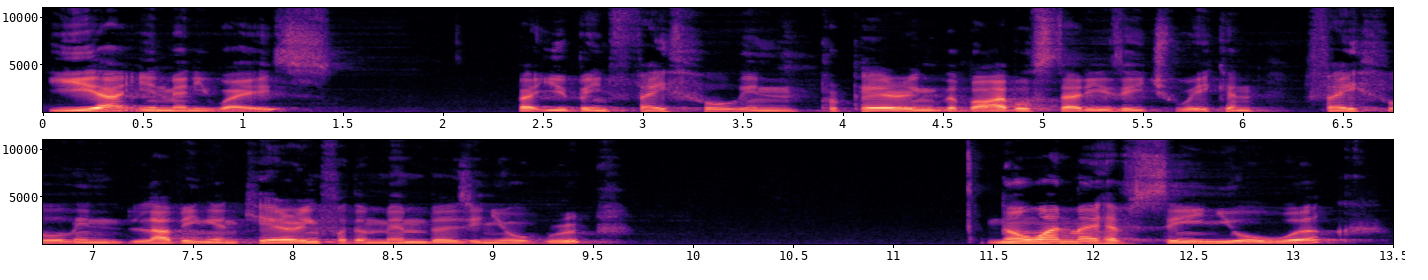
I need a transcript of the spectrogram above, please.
year in many ways but you've been faithful in preparing the Bible studies each week and faithful in loving and caring for the members in your group. No one may have seen your work.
